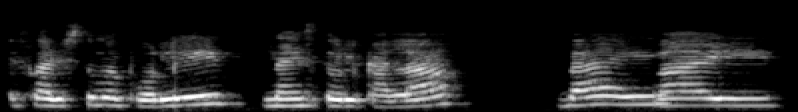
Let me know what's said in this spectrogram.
Ευχαριστούμε πολύ. Να είστε όλοι καλά. Bye. Bye.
